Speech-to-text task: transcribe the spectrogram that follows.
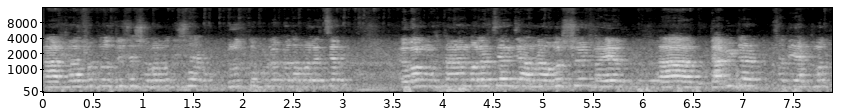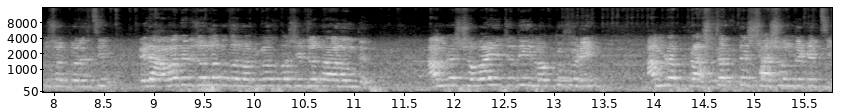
আহ, খেলাফত মজলিসের সভাপতি সাহেব গুরুত্বপূর্ণ কথা বলেছেন এবং মুখতারাম বলেছেন যে আমরা অবশ্যই ভাইয়ের দাবিটার সাথে একমত পোষণ করেছি। এটা আমাদের জন্য তথা নবীগঞ্জবাসীর জন্য আনন্দের। আমরা সবাই যদি লক্ষ্য করি আমরা পাশ্চাত্যের শাসন দেখেছি।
